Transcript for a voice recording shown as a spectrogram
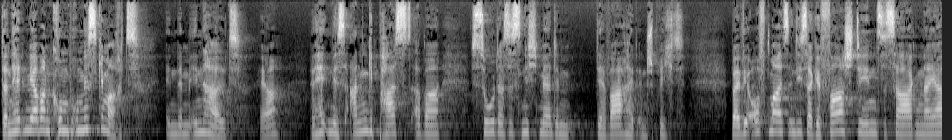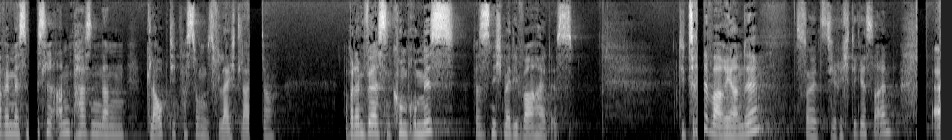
Dann hätten wir aber einen Kompromiss gemacht in dem Inhalt, ja. Dann hätten wir es angepasst, aber so, dass es nicht mehr dem der Wahrheit entspricht. Weil wir oftmals in dieser Gefahr stehen zu sagen, naja, wenn wir es ein bisschen anpassen, dann glaubt die Person es vielleicht leichter. Aber dann wäre es ein Kompromiss, dass es nicht mehr die Wahrheit ist. Die dritte Variante, soll jetzt die richtige sein, äh,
